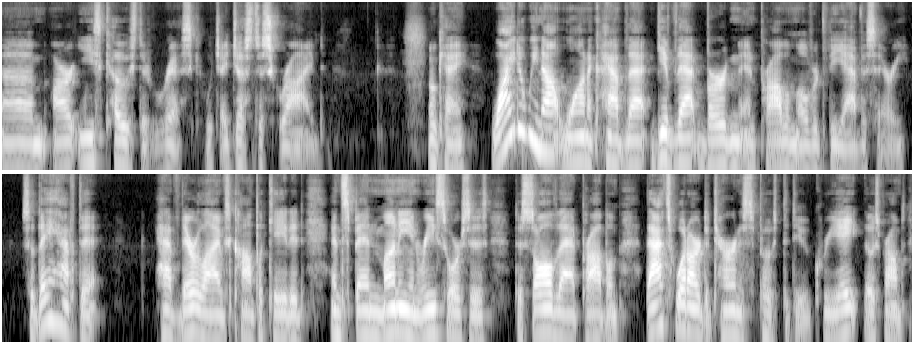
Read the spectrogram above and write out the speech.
um, our east coast at risk, which I just described. Okay, why do we not want to have that give that burden and problem over to the adversary? So they have to have their lives complicated and spend money and resources to solve that problem. That's what our deterrent is supposed to do create those problems.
